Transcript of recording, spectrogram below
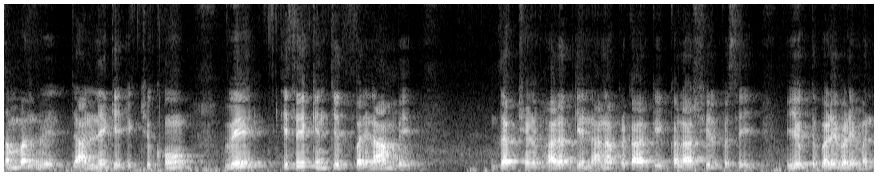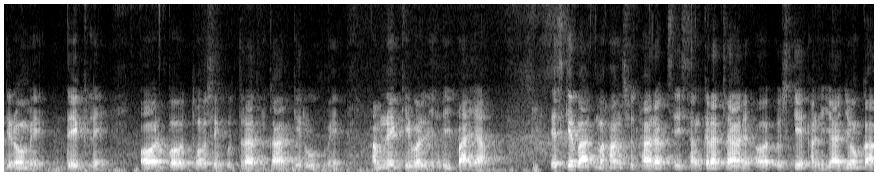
संबंध में जानने के इच्छुक हों, वे इसे किंचित परिणाम में दक्षिण भारत के नाना प्रकार के कला शिल्प से युक्त बड़े बड़े मंदिरों में देख लें और बौद्धों से उत्तराधिकार के रूप में हमने केवल यही पाया। इसके बाद महान सुधारक श्री शंकराचार्य और उसके अनुयायियों का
